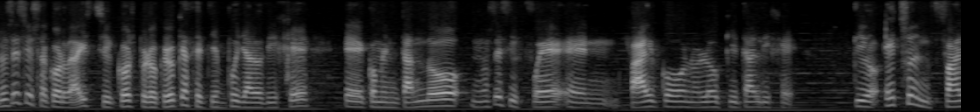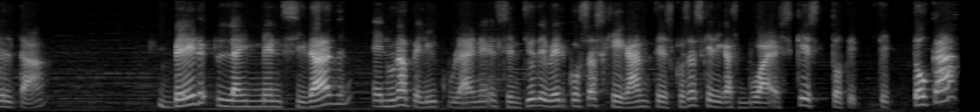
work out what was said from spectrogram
no sé si os acordáis chicos, pero creo que hace tiempo ya lo dije eh, comentando, no sé si fue en Falcon o Loki y tal, dije, tío, hecho en falta ver la inmensidad en una película, en el sentido de ver cosas gigantes, cosas que digas, Buah, es que esto te, toca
